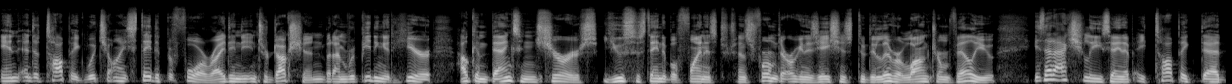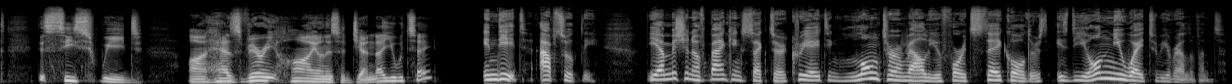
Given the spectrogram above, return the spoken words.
And and the topic which I stated before, right, in the introduction, but I'm repeating it here, how can banks and insurers use sustainable finance to transform their organizations to deliver long-term value? Is that actually, Zeynep, a topic that the C-suite uh, has very high on its agenda, you would say? Indeed, absolutely. The ambition of banking sector creating long-term value for its stakeholders is the only way to be relevant.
